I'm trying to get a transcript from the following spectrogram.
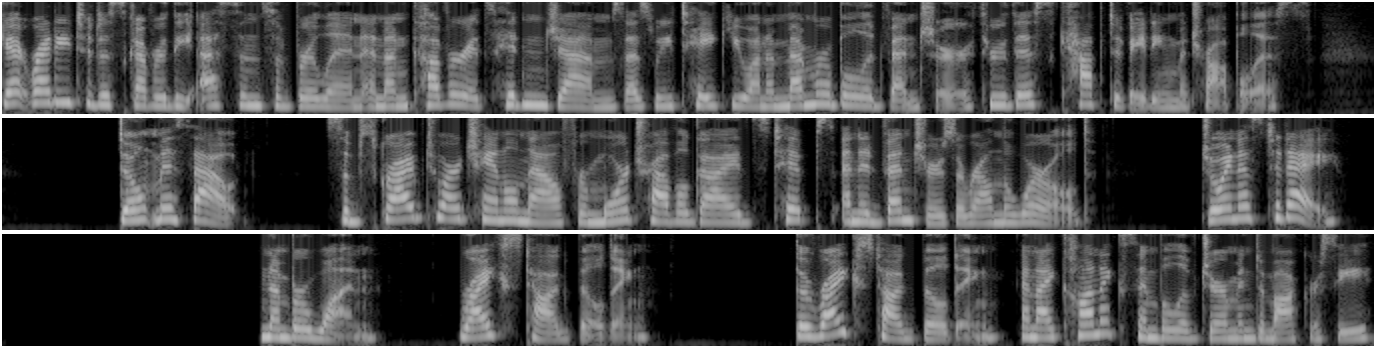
Get ready to discover the essence of Berlin and uncover its hidden gems as we take you on a memorable adventure through this captivating metropolis. Don't miss out. Subscribe to our channel now for more travel guides, tips, and adventures around the world. Join us today. Number 1. Reichstag Building. The Reichstag Building, an iconic symbol of German democracy,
